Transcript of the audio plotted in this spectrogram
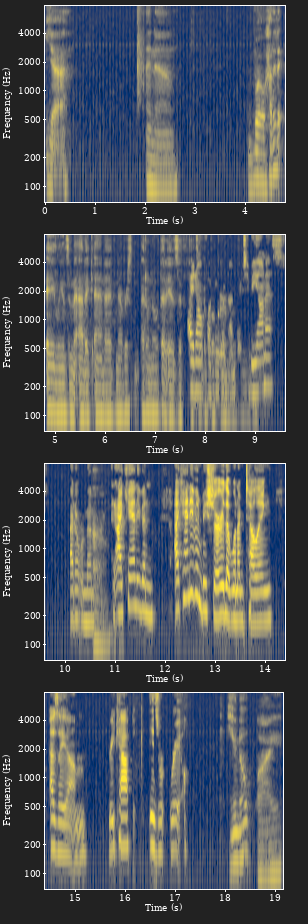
Yeah, I know. Well, how did Aliens in the Attic end? I've never, I don't know what that is. If I don't like fucking book or remember to be honest. I don't remember. Oh. And I can't even I can't even be sure that what I'm telling as a um recap is r- real. You know why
